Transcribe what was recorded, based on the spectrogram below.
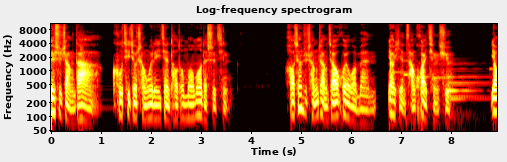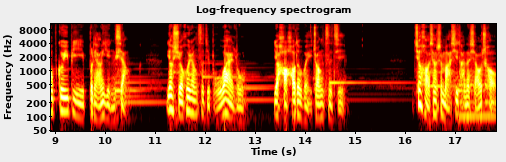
越是长大。哭泣就成为了一件偷偷摸摸的事情，好像是成长教会我们要隐藏坏情绪，要规避不良影响，要学会让自己不外露，要好好的伪装自己。就好像是马戏团的小丑，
